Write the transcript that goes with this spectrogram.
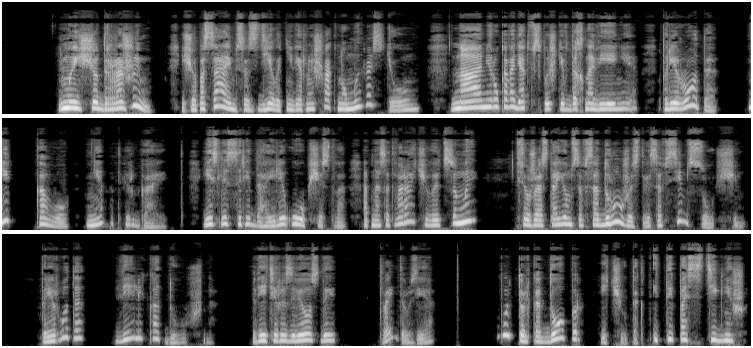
Мы еще дрожим еще опасаемся сделать неверный шаг, но мы растем, нами руководят вспышки вдохновения. Природа никого не отвергает. Если среда или общество от нас отворачиваются, мы все же остаемся в содружестве со всем сущим. Природа великодушна. Ветер и звезды — твои друзья. Будь только добр и чуток, и ты постигнешь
